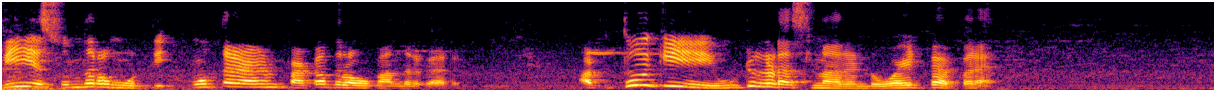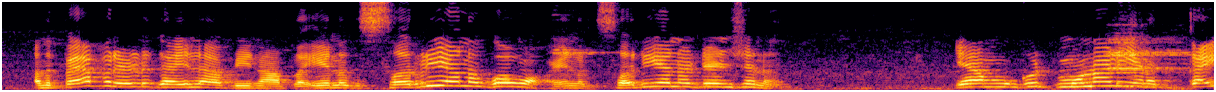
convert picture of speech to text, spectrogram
வி. எஸ். சுந்தரமூர்த்தி முத்தழகன் பக்கத்தில் உட்காந்துருக்காரு அப்படி தூக்கி விட்டு கிடாசினார் ரெண்டு ஒயிட் பேப்பரை அந்த பேப்பர் எடு கையில் அப்படின்னாப்ப எனக்கு சரியான கோவம் எனக்கு சரியான டென்ஷனு என் முன்னாடி எனக்கு கை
